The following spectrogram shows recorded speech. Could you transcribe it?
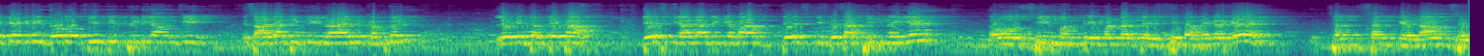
एक एक नहीं दो दो तीन तीन पीढ़ियाँ उनकी इस आज़ादी की लड़ाई में खप गई। लेकिन जब देखा देश की आज़ादी के बाद देश की दिशा ठीक नहीं है तो उसी मंत्रिमंडल से इस्तीफा देकर के जनसंघ के नाम से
